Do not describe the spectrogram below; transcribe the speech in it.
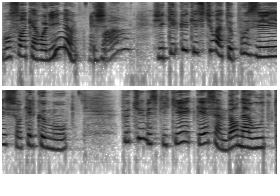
Bonsoir Caroline. Bonsoir. J'ai quelques questions à te poser sur quelques mots. Peux-tu m'expliquer qu'est-ce un burn-out?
